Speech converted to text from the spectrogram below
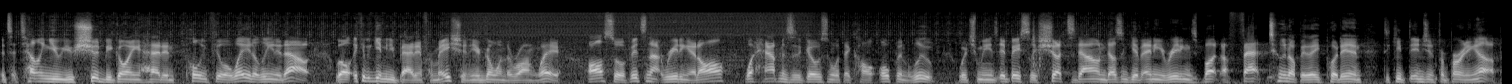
it's telling you you should be going ahead and pulling fuel away to lean it out. Well, it could be giving you bad information you're going the wrong way. Also, if it's not reading at all, what happens is it goes in what they call open loop, which means it basically shuts down, doesn't give any readings but a fat tune-up that they put in to keep the engine from burning up.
